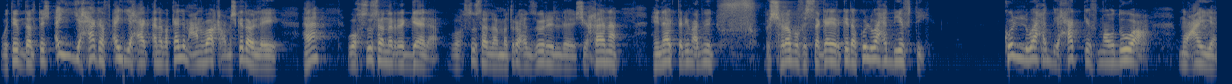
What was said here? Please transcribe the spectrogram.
وتفضل تش أي حاجة في أي حاجة. أنا بتكلم عن واقع مش كده ولا إيه؟ ها؟ وخصوصا الرجالة وخصوصا لما تروح تزور الشيخانة. هناك تلاقيهم قاعدين بيشربوا في السجاير كده كل واحد بيفتي. كل واحد بيحكي في موضوع معين.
